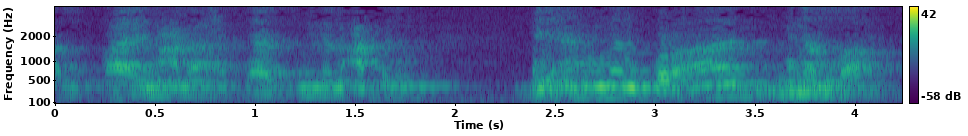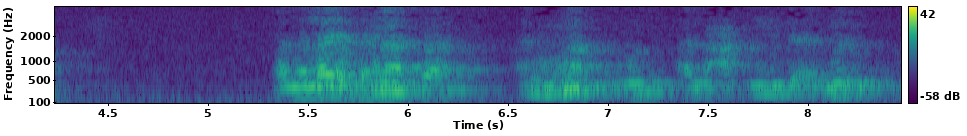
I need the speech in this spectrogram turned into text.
القائم على أساس من العقل بأن القرآن من الله. هذا لا يتنافى أن نأخذ العقيدة منه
